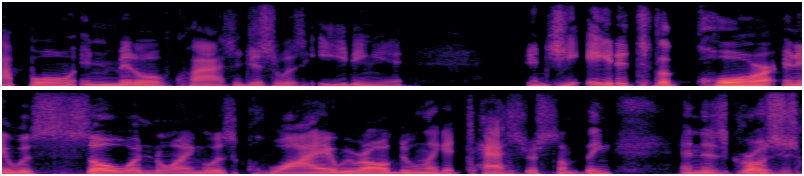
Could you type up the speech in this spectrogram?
apple in middle of class and just was eating it. And she ate it to the core, and it was so annoying. It was quiet. We were all doing like a test or something, and this girl's just.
